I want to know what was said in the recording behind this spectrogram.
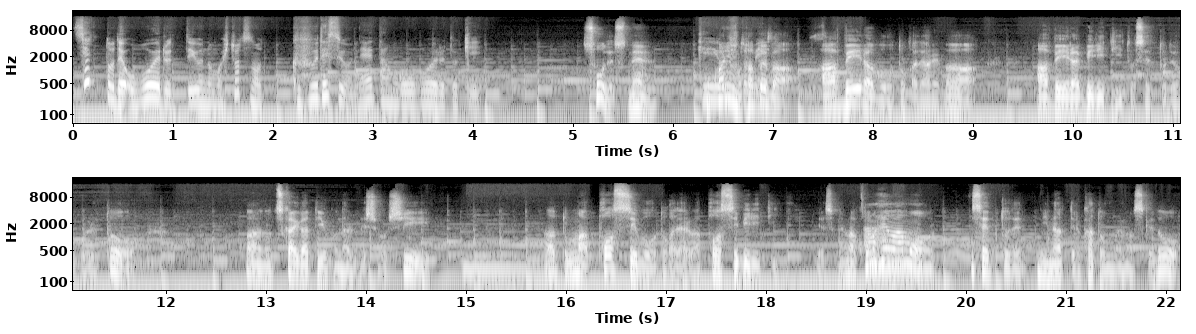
セットで覚えるっていうのも一つの工夫ですよね。単語を覚えるとき。そうですね。形他に容詞と名詞も例えば available とかであれば availability とセットで覚えるとあの使い勝手良くなるでしょうしうんあとまあ possible とかであれば possibility ですよね、まあ、この辺はもうセットでになってるかと思いますけど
